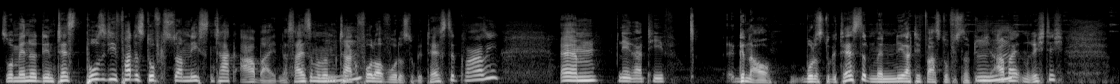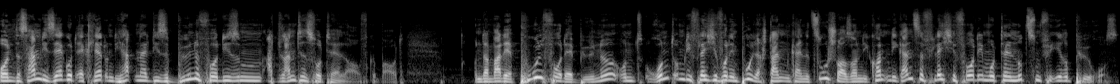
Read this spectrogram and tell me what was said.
So, wenn du den Test positiv hattest, durftest du am nächsten Tag arbeiten. Das heißt, immer mit dem Tag Vorlauf wurdest du getestet quasi. Negativ. Genau, wurdest du getestet und wenn du negativ warst, durftest du natürlich arbeiten, richtig. Und das haben die sehr gut erklärt und die hatten halt diese Bühne vor diesem Atlantis Hotel aufgebaut. Und dann war der Pool vor der Bühne und rund um die Fläche vor dem Pool, da standen keine Zuschauer, sondern die konnten die ganze Fläche vor dem Hotel nutzen für ihre Pyros.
